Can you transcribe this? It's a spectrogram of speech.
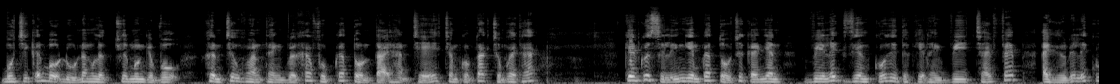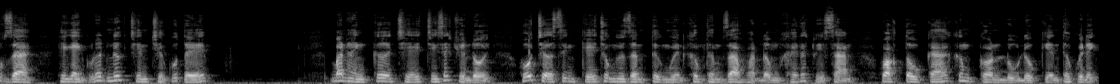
bố trí cán bộ đủ năng lực chuyên môn nghiệp vụ, khẩn trương hoàn thành việc khắc phục các tồn tại hạn chế trong công tác chống khai thác, kiên quyết xử lý nghiêm các tổ chức cá nhân vì lợi ích riêng cố tình thực hiện hành vi trái phép ảnh hưởng đến lợi ích quốc gia, hình ảnh của đất nước trên trường quốc tế. Ban hành cơ chế chính sách chuyển đổi, hỗ trợ sinh kế cho ngư dân tự nguyện không tham gia hoạt động khai thác thủy sản hoặc tàu cá không còn đủ điều kiện theo quy định.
